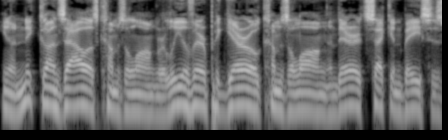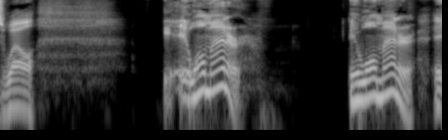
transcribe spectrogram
you know, Nick Gonzales comes along or Liover Peguero comes along and they're at second base as well. It won't matter. It won't matter. Uh,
